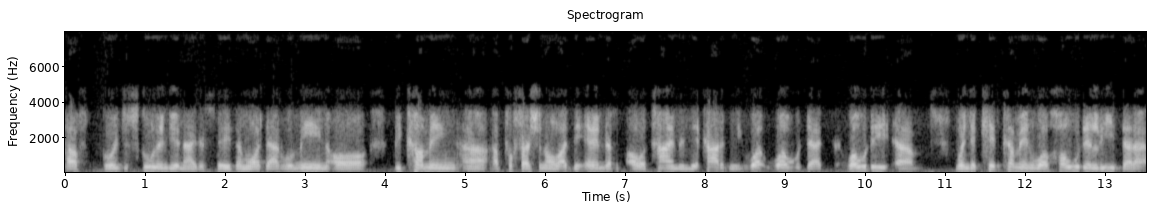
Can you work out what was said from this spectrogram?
of going to school in the United States and what that will mean or becoming uh, a professional at the end of our time in the academy. What what would that what would the um, when the kid come in, what, how would they lead that uh,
